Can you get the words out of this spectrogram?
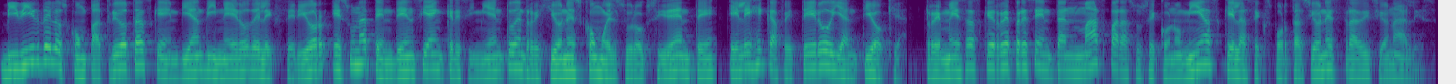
Vivir de los compatriotas que envían dinero del exterior es una tendencia en crecimiento en regiones como el suroccidente, el eje cafetero y Antioquia, remesas que representan más para sus economías que las exportaciones tradicionales.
